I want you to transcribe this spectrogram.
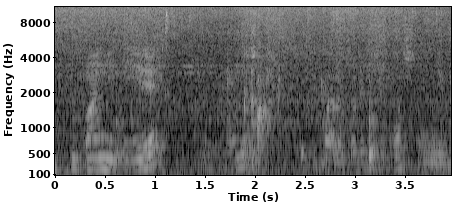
একটু পানি দিয়ে ভালো করে কষিয়ে নেব।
